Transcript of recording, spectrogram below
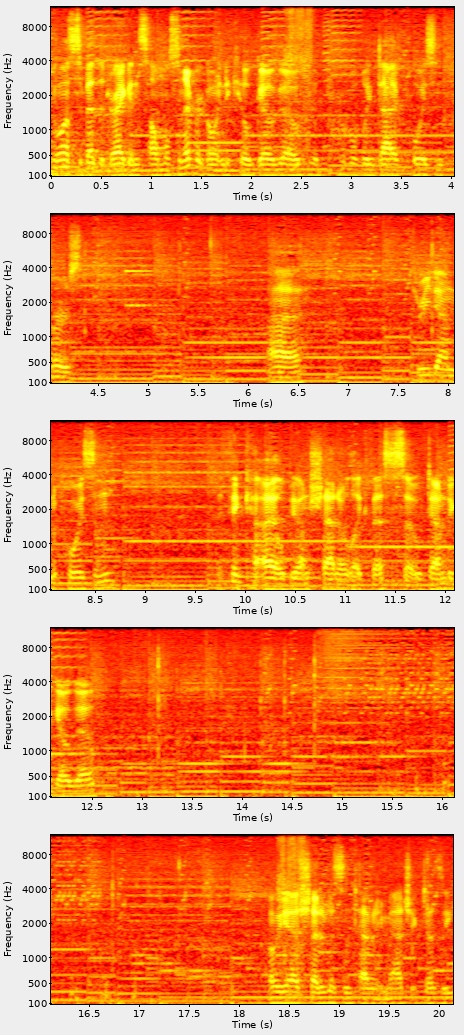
He wants to bet the dragon's almost never going to kill Go-Go, he'll probably die of poison first. Uh, three down to poison. I think I'll be on Shadow like this, so down to Go-Go. Oh yeah, Shadow doesn't have any magic, does he?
